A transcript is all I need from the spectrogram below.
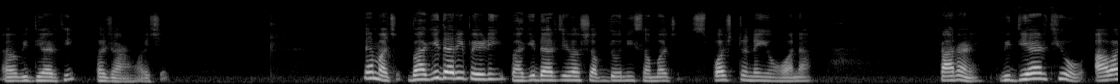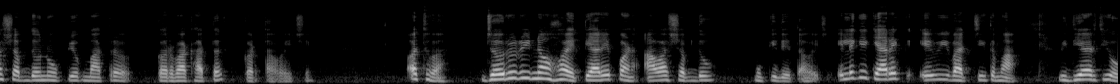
વિદ્યાર્થી અજાણ હોય છે. તેમજ ભાગીદારી પેઢી, ભાગીદાર જેવા શબ્દોની સમજ સ્પષ્ટ નહીં હોવાના કારણે વિદ્યાર્થીઓ આવા શબ્દોનો ઉપયોગ માત્ર કરવા ખાતર કરતા હોય છે. અથવા જરૂરી ન હોય ત્યારે પણ આવા શબ્દો મૂકી દેતા હોય છે. એટલે કે ક્યારેક એવી વાતચીતમાં વિદ્યાર્થીઓ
